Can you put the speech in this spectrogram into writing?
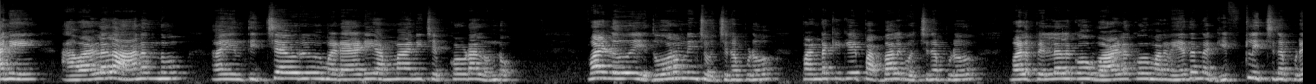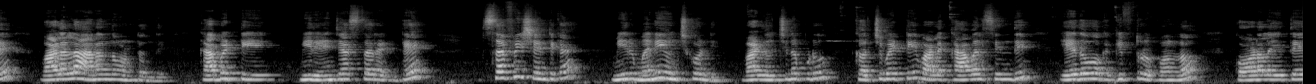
అని ఆ వాళ్ళలో ఆనందం ఇంత ఇచ్చేవారు మా డాడీ అమ్మ అని చెప్పుకోవడాలు ఉండవు వాళ్ళు దూరం నుంచి వచ్చినప్పుడు పండగకి పబ్బాలకు వచ్చినప్పుడు వాళ్ళ పిల్లలకో వాళ్ళకో మనం ఏదన్నా గిఫ్ట్లు ఇచ్చినప్పుడే వాళ్ళలో ఆనందం ఉంటుంది. కాబట్టి మీరు ఏం చేస్తారంటే సఫిషియెంట్గా మీరు మనీ ఉంచుకోండి. వాళ్ళు వచ్చినప్పుడు ఖర్చు పెట్టి వాళ్ళకి కావాల్సింది ఏదో ఒక గిఫ్ట్ రూపంలో కోడలైతే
